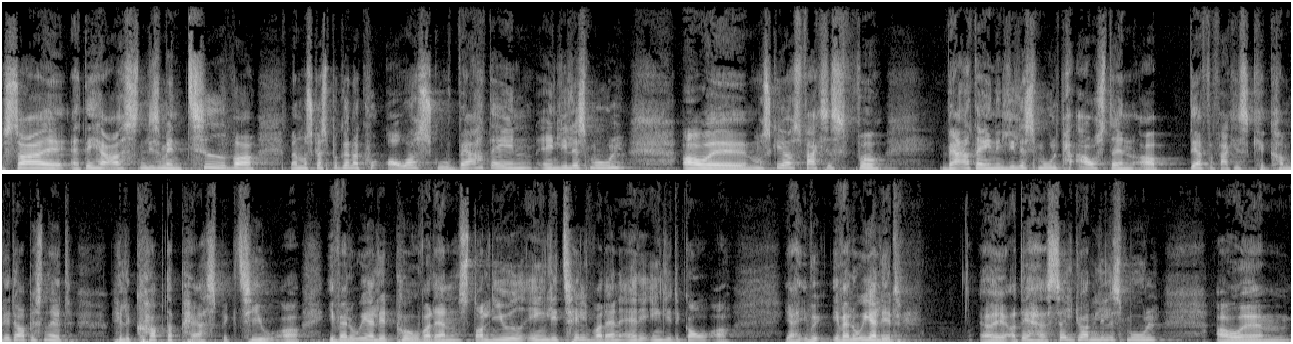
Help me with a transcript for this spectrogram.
så øh, er det her også sådan, ligesom en tid, hvor man måske også begynder at kunne overskue hverdagen en lille smule, og øh, måske også faktisk få hverdagen en lille smule på afstand, og derfor faktisk kan komme lidt op i sådan et helikopterperspektiv, og evaluere lidt på, hvordan står livet egentlig til, hvordan er det egentlig, det går, og ja, evaluere lidt. Øh, og det har jeg selv gjort en lille smule, og øhm,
